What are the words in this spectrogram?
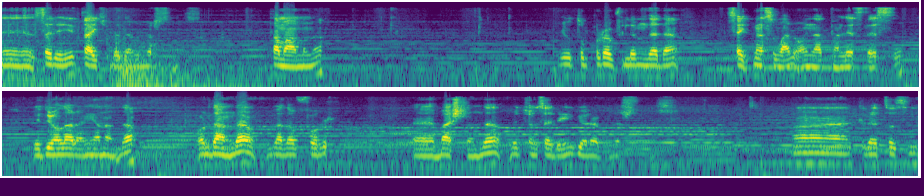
eee seriyi takip edebilirsiniz. Tamamını. YouTube profilimde de sekmesi var oynatma listesi. Videoların yanında. Oradan da God of War eee, başlığında bütün seriyi görebilirsiniz. Aa, Kratos'un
